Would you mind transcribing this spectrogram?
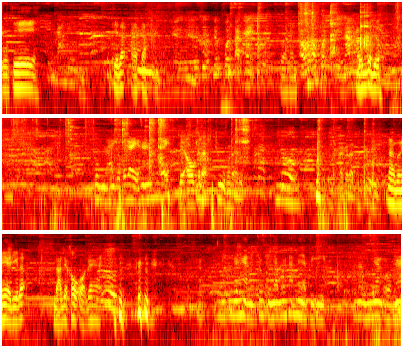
โอเคนั่งดูโอเคละอากาศเดี๋ยวคนตักให้ว่ากันเอาเอาขวดไอ้น้ำเบิ้งกันเดียวกลุ่มไหนก็ไม่ได้ฮะเฮ้ยไปเอากระดาษทิชชู่มาหน่อยลูกหากระดาษทิชชู่นั่งตรงนี้ดีแล้วหลานจะเข้าออกได้ง่ายนี่นั่งหันจุกยังไม่ทำแม่พี่อีก นั่งย่างออกนะ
